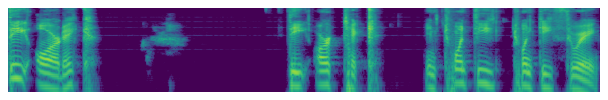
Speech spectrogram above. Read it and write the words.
the Arctic. The Arctic in 2023.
